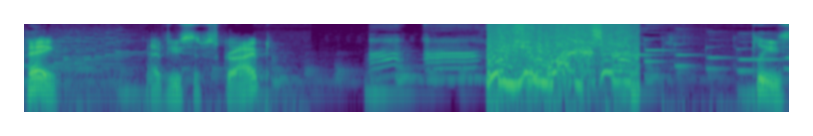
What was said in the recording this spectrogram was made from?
Hey, have you subscribed? Uh-uh. Would you like to? Please,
